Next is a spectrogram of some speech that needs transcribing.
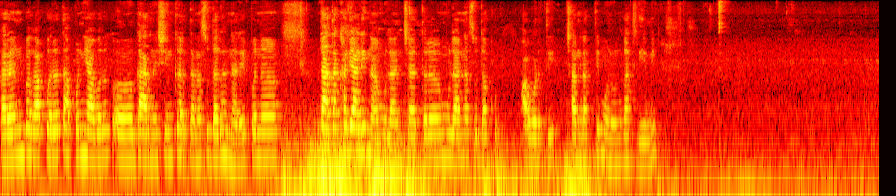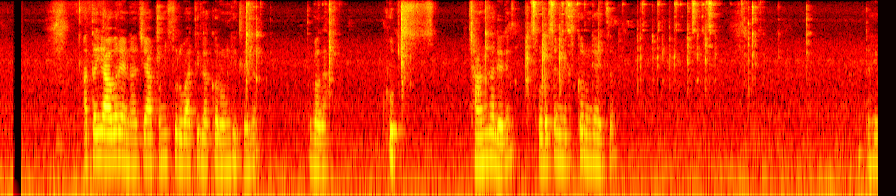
कारण बघा परत आपण यावर गार्निशिंग करताना सुद्धा घालणार आहे. पण दाताखाली आली ना मुलांच्या तर मुलांना सुद्धा खूप आवडती छान लागते म्हणून घातली आहे मी. आता यावर आहे ना जे आपण सुरुवातीला करून घेतलेलं तर बघा खूप छान झालेलं आहे. थोडंसं मिक्स करून घ्यायचं. आता हे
